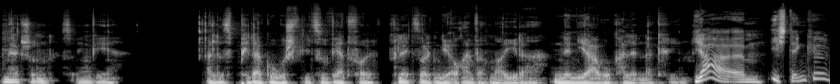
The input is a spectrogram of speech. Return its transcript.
Merk schon, ist irgendwie alles pädagogisch viel zu wertvoll. Vielleicht sollten die auch einfach mal jeder einen Ninjago-Kalender kriegen. Ja, ähm, ich denke,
